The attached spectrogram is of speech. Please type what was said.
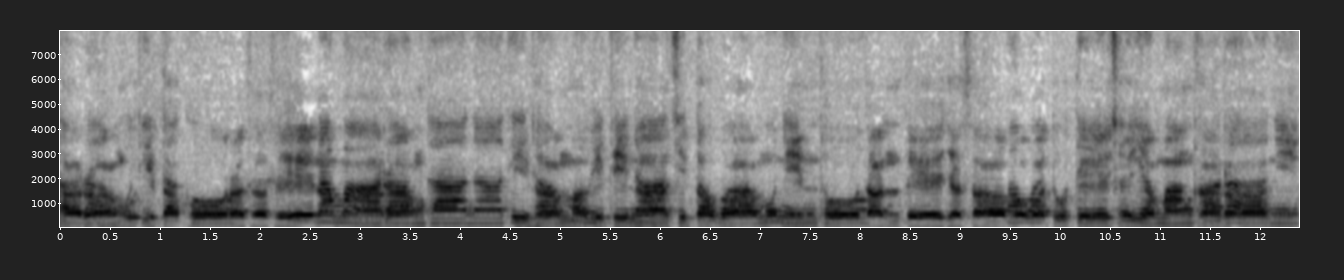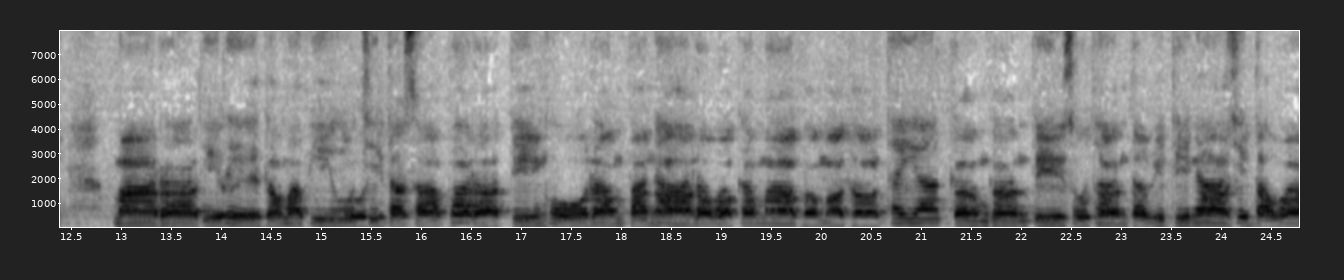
ฆารังอุทิตโครัสเสนามารังทานาทิธรรมวิวิตินาชิตตวามุนินโทตันเตจะสาภวตุเตชยมังคารานิ มาราติเรกมพิยุชิตาสาภราติงโครัมปนารวกมาคมาทาทยากัมคันติสุทันตวิธินาชิตวา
